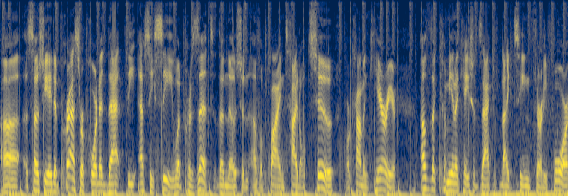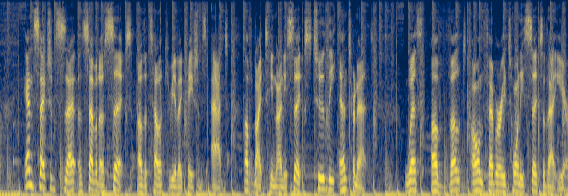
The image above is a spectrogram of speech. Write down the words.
uh, Associated Press reported that the FCC would present the notion of applying Title II, or Common Carrier, of the Communications Act of 1934 and Section 706 of the Telecommunications Act of 1996 to the Internet, with a vote on February 26 of that year.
